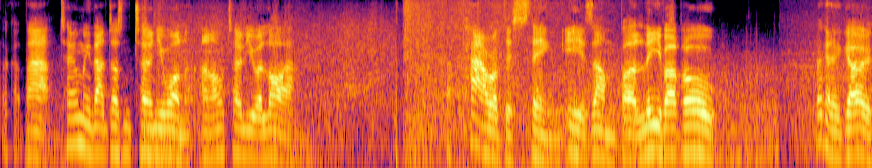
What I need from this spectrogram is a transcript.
Look at that. Tell me that doesn't turn you on, and I'll tell you a liar. The power of this thing is unbelievable. Look at it go.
